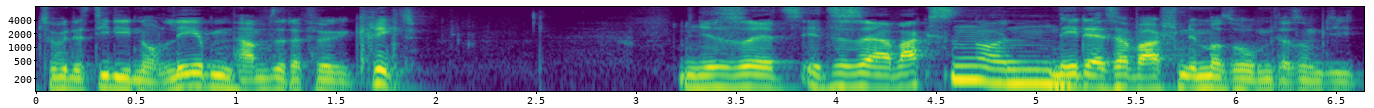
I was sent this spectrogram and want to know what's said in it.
zumindest die, die noch leben, haben sie dafür gekriegt. Und jetzt ist er, jetzt, jetzt ist er erwachsen und Nee, der ist- war schon immer so um, das um die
